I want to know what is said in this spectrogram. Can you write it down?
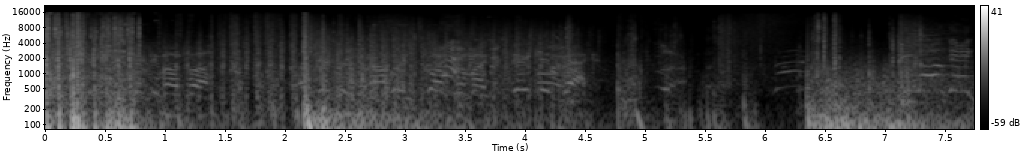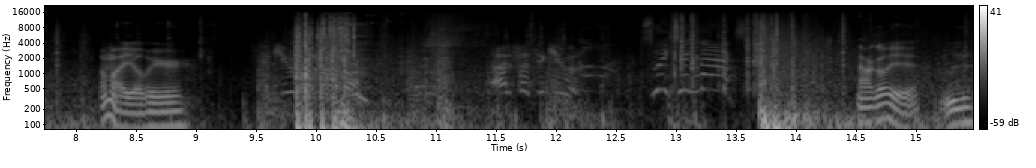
Objective Alpha. Objective Bravo is compromised. Take it back. Reloading. Somebody over here. Alpha secure. Switching max. Nah, go ahead. Mm.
